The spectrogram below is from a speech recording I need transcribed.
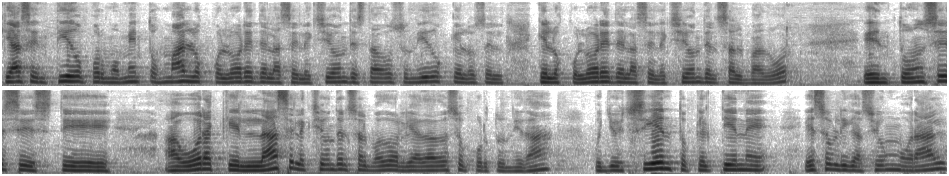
que ha sentido por momentos más los colores de la selección de Estados Unidos que los, que los colores de la selección del Salvador. Entonces, este, ahora que la selección del Salvador le ha dado esa oportunidad, pues yo siento que él tiene esa obligación moral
